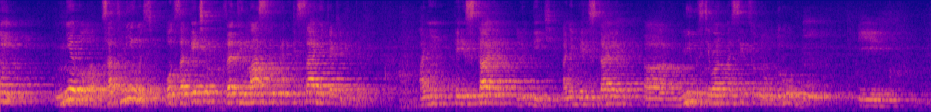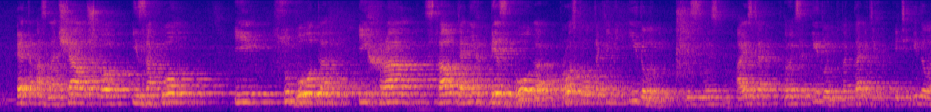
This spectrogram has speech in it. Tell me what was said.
и не было, затмилось вот за, этим, за этой массой предписаний каких-то. Они перестали любить, они перестали э, милостиво относиться друг к другу. И это означало, что и закон, и суббота, и храм стал для них без Бога просто вот такими идолами бессмысленными. А если становятся идолами, то тогда эти, эти идолы,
